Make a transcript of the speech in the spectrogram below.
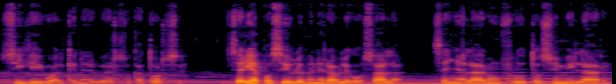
Sigue igual que en el verso 14. ¿Sería posible, venerable Gozala, señalar un fruto similar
